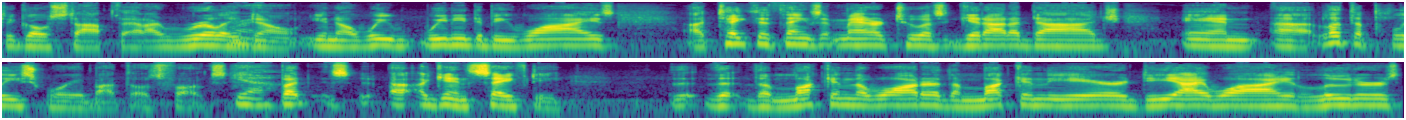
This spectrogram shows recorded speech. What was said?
to go stop that. I really Right. don't. You know, we we need to be wise. Uh, take the things that matter to us, get out of Dodge, and uh, let the police worry about those folks. Yeah. But uh, again, safety. The, the, the muck in the water, the muck in the air, DIY, looters.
